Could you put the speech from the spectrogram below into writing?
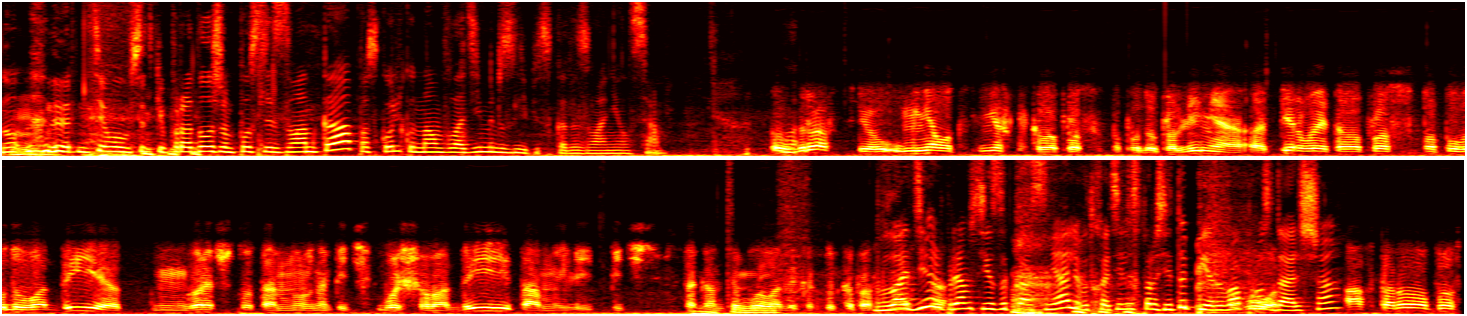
Ну, mm. наверное, тему мы все-таки продолжим после звонка, поскольку нам Владимир из Липецка дозвонился. Здравствуйте. У меня вот несколько вопросов по поводу управления. Э, первый это вопрос по поводу воды. Говорят, что там нужно пить больше воды, там или пить стакан теплой воды, как только проснулся. Владимир, прям с языка сняли. Вот хотели спросить. Это первый вопрос. Вот. Дальше. А второй вопрос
